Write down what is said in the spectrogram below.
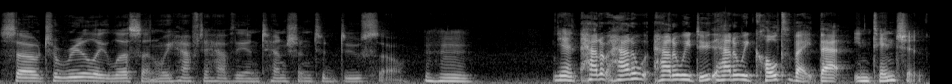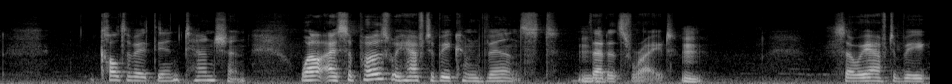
So to really listen, we have to have the intention to do so. hmm Yeah. How do how do how do we do how do we cultivate that intention? cultivate the intention? Well, I suppose we have to be convinced Mm. that it's right. Mm. So we have to be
